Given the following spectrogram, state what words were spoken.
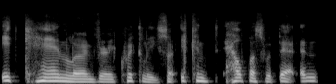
it can learn very quickly. So it can help us with that. And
